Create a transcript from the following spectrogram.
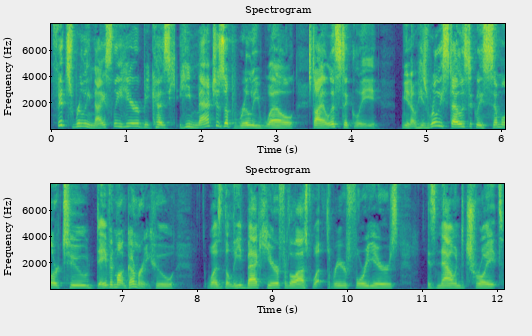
fits really nicely here because he matches up really well stylistically. You know, he's really stylistically similar to David Montgomery, who was the lead back here for the last, what, three or four years, is now in Detroit.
